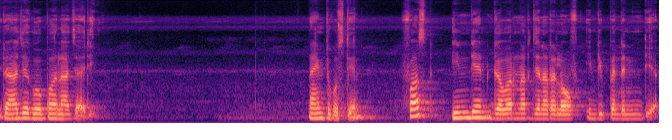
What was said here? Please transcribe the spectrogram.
Rajagopalachari. Ninth question. First Indian Governor General of Independent India.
